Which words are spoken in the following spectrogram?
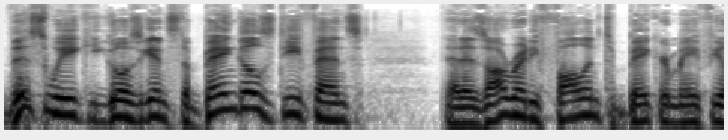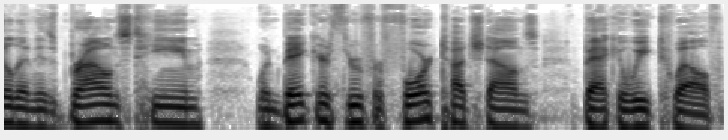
This week, he goes against the Bengals defense that has already fallen to Baker Mayfield and his Browns team when Baker threw for four touchdowns back in week 12.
